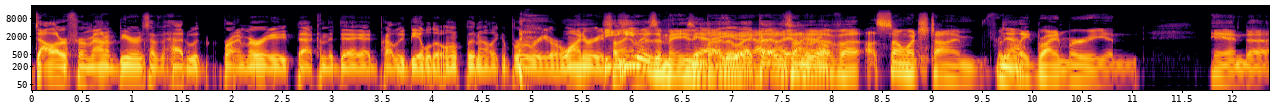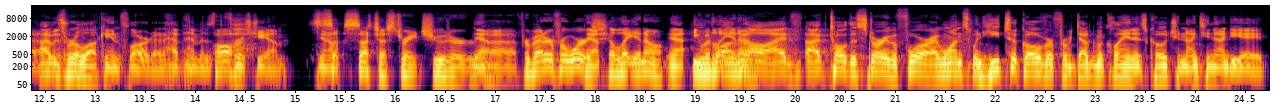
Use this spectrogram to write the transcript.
dollar for amount of beers I've had with Brian Murray back in the day, I'd probably be able to open a, like a brewery or a winery or He, something. he was amazing, Yeah, by the he- way. that guy I, was I- I unreal. have uh, so much time for Yeah. the late Brian Murray and and uh, I was real lucky in Florida to have him as the Oh. first GM. You know? su- such a straight shooter. Yeah. Uh, for better or for worse, Yeah. he'll let you know. Yeah, he would let you know. No, I've I've told this story before. I once when he took over for Doug MacLean as coach in 1998.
